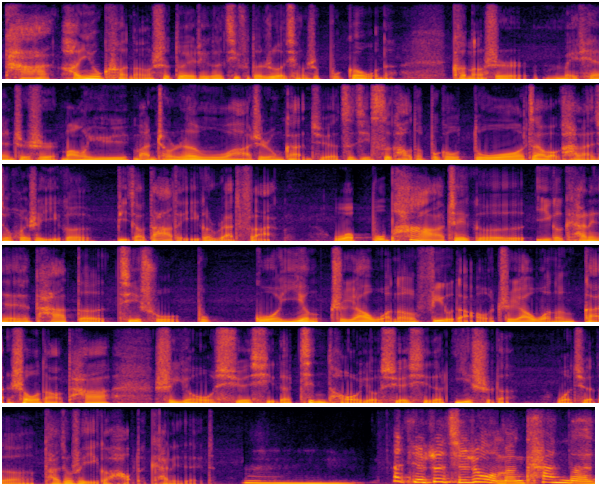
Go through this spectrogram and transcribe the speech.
他很有可能是对这个技术的热情是不够的，可能是每天只是忙于完成任务啊，这种感觉自己思考的不够多，在我看来就会是一个比较大的一个 red flag。我不怕这个一个 candidate 他的技术不过硬，只要我能 feel 到，只要我能感受到他是有学习的劲头，有学习的意识的，我觉得他就是一个好的 candidate。嗯，那其实其实我们看的，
